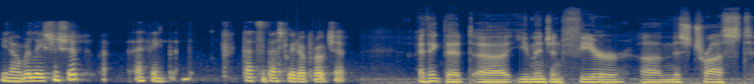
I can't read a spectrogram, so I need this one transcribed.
you know relationship i think that's the best way to approach it I think that uh, you mentioned fear, uh, mistrust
